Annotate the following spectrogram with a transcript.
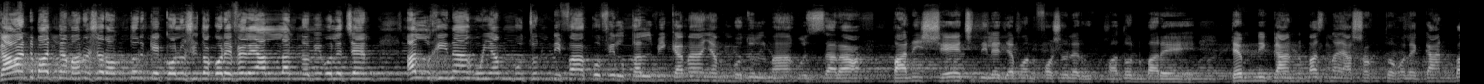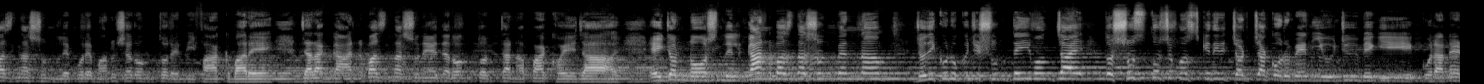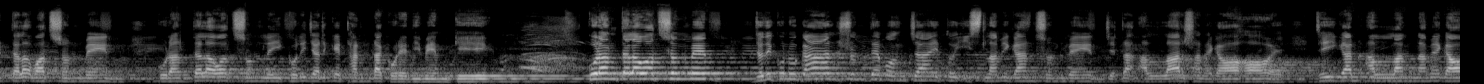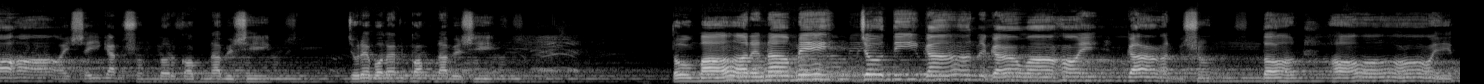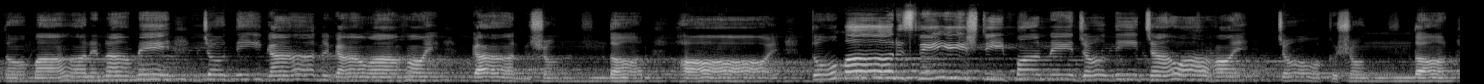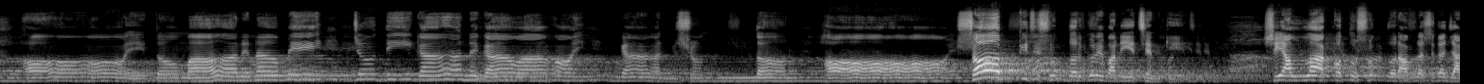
গান বাজনা মানুষের অন্তরকে কলুষিত করে ফেলে আল্লাহ নবী বলেছেন আল গিনা উয়ামবুতুন নিফাকু ফিল কলবি কামা ইয়ামবুতুল মাউজ জারা। পানি সেচ দিলে যেমন ফসলের উৎপাদন বাড়ে, তেমনি গান বাজনায় আসক্ত হলে গান বাজনা শুনলে পরে মানুষের অন্তরে নিফাক বাড়ে। যারা গান বাজনা শুনে এদের অন্তরটা নাপাক হয়ে যায়। এই জন্য অশ্লীল গান বাজনা শুনবেন না। যদি কোনো কিছু শুনতেই মন চায়, তো সুস্থ সংস্কৃতির চর্চা করবেন ইউটিউবে গিয়ে, কোরআনের তেলাওয়াত শুনবেন। কোরআন তেলাওয়াত শুনলেই কলিজারকে ঠান্ডা করে দিবেন কে? কোরআন তেলাওয়াত শুনবেন যদি কোনো গান শুনতে মন চায়, তো ইসলামী গান শুনবেন যেটা আল্লাহর সামনে গাওয়া হয়। যেই গান আল্লাহর নামে গাওয়া হয়, সেই গান সুন্দর কম না বেশি। জোরে বলেন, কম না বেশি। তোমার নামে যদি গান গাওয়া হয়, গান সুন্দর হয়। তোমার নামে যদি গান গাওয়া হয় গান সুন্দর হয়। তোমার সৃষ্টি পানে যদি চাওয়া হয়, চোখ সুন্দর হয়। তোমার নামে যদি গান গাওয়া হয়, গান সুন্দর হয়। সব কিছু সুন্দর করে বানিয়েছেন কে? সেই আল্লাহ কত সুন্দর, আমরা সেটা জানি।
